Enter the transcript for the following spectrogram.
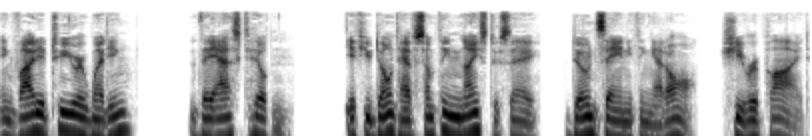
invited to your wedding? They asked Hilton. If you don't have something nice to say, don't say anything at all, she replied.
